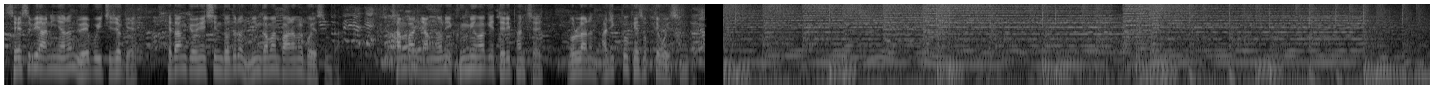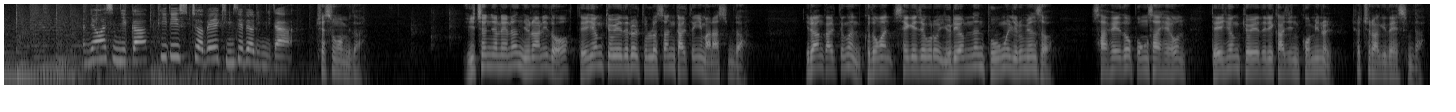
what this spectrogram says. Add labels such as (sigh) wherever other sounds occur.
세습이 아니냐는 외부의 지적에 해당 교회 신도들은 민감한 반응을 보였습니다. 찬반 양론이 극명하게 대립한 채 논란은 아직도 계속되고 있습니다. 안녕하십니까. PD 수첩의 김세별입니다. 최승호입니다. 2000년에는 유난히도 대형 교회들을 둘러싼 갈등이 많았습니다. 이러한 갈등은 그동안 세계적으로 유례없는 부흥을 이루면서 사회에도 봉사해온 대형 교회들이 가진 고민을 표출하기도 했습니다.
